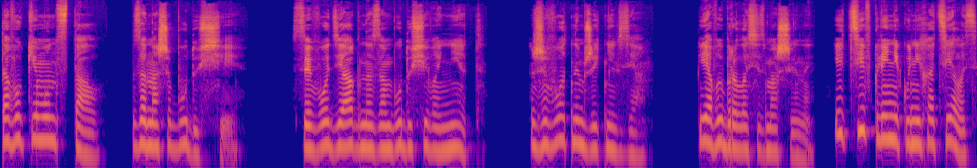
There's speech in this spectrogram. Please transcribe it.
того, кем он стал, за наше будущее. С его диагнозом будущего нет. Животным жить нельзя. Я выбралась из машины. Идти в клинику не хотелось.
